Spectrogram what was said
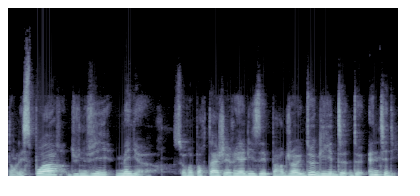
dans l'espoir d'une vie meilleure. Ce reportage est réalisé par Joy Duguid de NTD.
